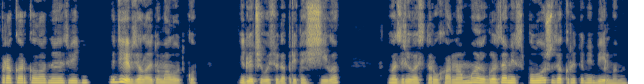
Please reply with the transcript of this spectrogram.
прокаркала одна из ведьм. Где взяла эту молотку? И для чего сюда притащила? Возрилась старуха на Маю глазами сплошь закрытыми бельмами.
